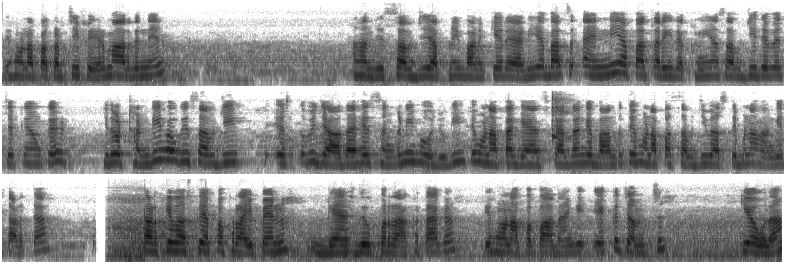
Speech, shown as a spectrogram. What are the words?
ਤੇ ਹੁਣ ਆਪਾਂ ਕੜਚੀ ਫੇਰ ਮਾਰ ਦਿੰਨੇ ਆ। ਹਾਂਜੀ, ਸਬਜ਼ੀ ਆਪਣੀ ਬਣ ਕੇ ਰੈਡੀ ਹੈ ਬਸ ਇੰਨੀ ਆਪਾਂ ਤਰੀ ਰੱਖਣੀ ਆ ਸਬਜ਼ੀ ਦੇ ਵਿੱਚ ਕਿਉਂਕਿ ਜਦੋਂ ਠੰਡੀ ਹੋ ਗਈ ਸਬਜ਼ੀ ਇਸ ਤੋਂ ਵੀ ਜ਼ਿਆਦਾ ਇਹ ਸੰਘਣੀ ਹੋ ਜੂਗੀ ਤੇ ਹੁਣ ਆਪਾਂ ਗੈਸ ਕਰ ਦਾਂਗੇ ਬੰਦ ਤੇ ਹੁਣ ਆਪਾਂ ਸਬਜ਼ੀ ਵਾਸਤੇ ਬਣਾਵਾਂਗੇ ਤੜਕਾ। ਤੜਕੇ ਵਾਸਤੇ ਆਪਾਂ ਫਰਾਈ ਪੈਨ ਗੈਸ ਦੇ ਉੱਪਰ ਰੱਖਤਾ ਗਾ ਤੇ ਹੁਣ ਆਪਾਂ ਪਾ ਦਾਂਗੇ ਇੱਕ ਚਮਚ ਘਿਓ ਦਾ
